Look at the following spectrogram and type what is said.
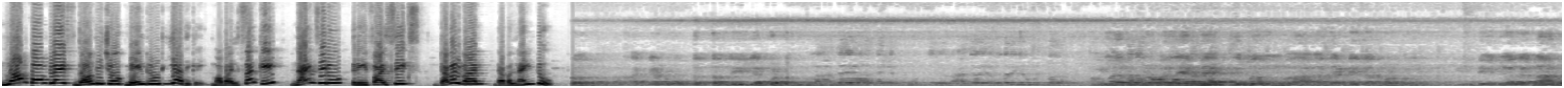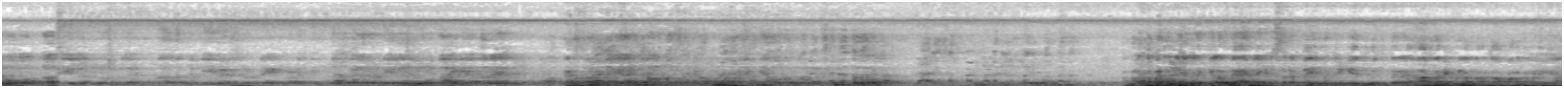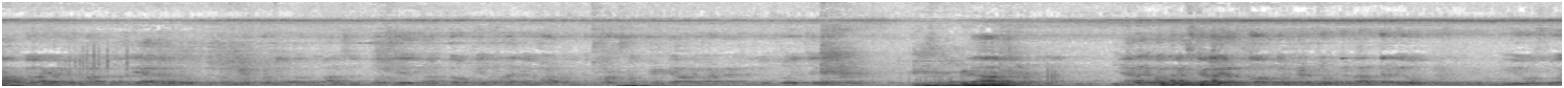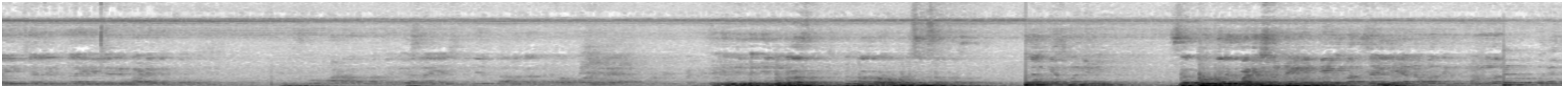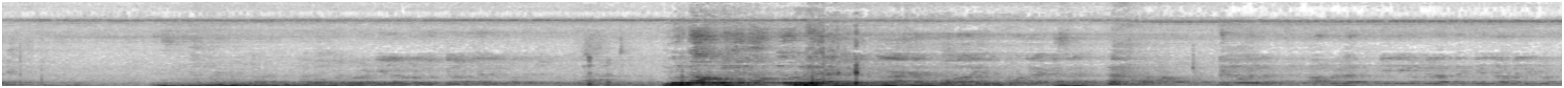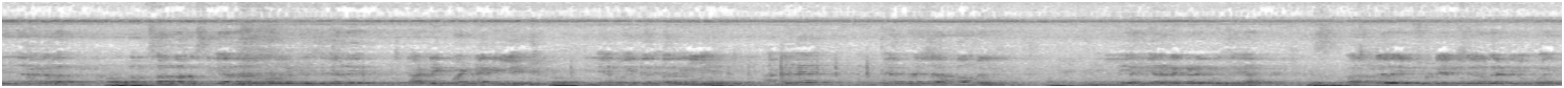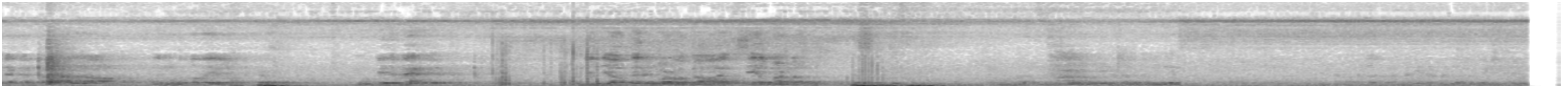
ನಾಮ್ complex Gandhi Chowk main road Yadgiri mobile ಸಂಖ್ಯೆ nine zero three five six double one double nine two ಕೆಲವು ನ್ಯಾಯಾಲಯ sir ಭಯಪತ್ರಿಕೆ ಆಹ್ವಾನಿಗಳನ್ನ ಅಂತ ಅಮಾನತ ಇದು ಇದು ಸರ್ ಇದು ಒಬ್ಬರು ಸರ್ ದೂರ ಬಂದಿದ್ದು ಮಾಡಿ ಸರ್ ದೂರ ಬಂದಿದ್ದು ಮಾಡಿ. ಇಲ್ಲಿಂದ. ಇವ್ರಿಗೆ ಅವ್ರ ವಿಷಯ ಇವ್ರ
